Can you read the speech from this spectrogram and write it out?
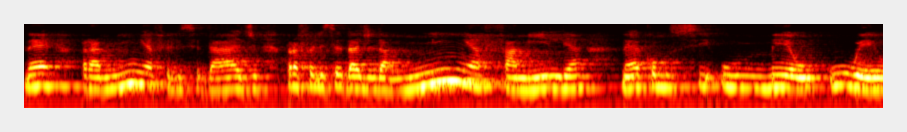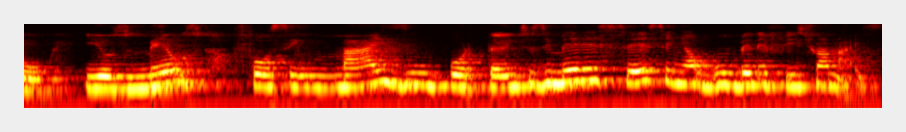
né? Para minha felicidade, para a felicidade da minha família, né? Como se o meu, o eu e os meus fossem mais importantes e merecessem algum benefício a mais.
